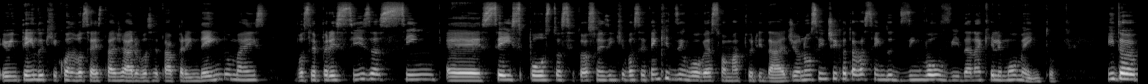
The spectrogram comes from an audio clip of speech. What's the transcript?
Eu entendo que quando você é estagiário você está aprendendo, mas você precisa sim é, ser exposto a situações em que você tem que desenvolver a sua maturidade. Eu não senti que eu estava sendo desenvolvida naquele momento. Então eu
